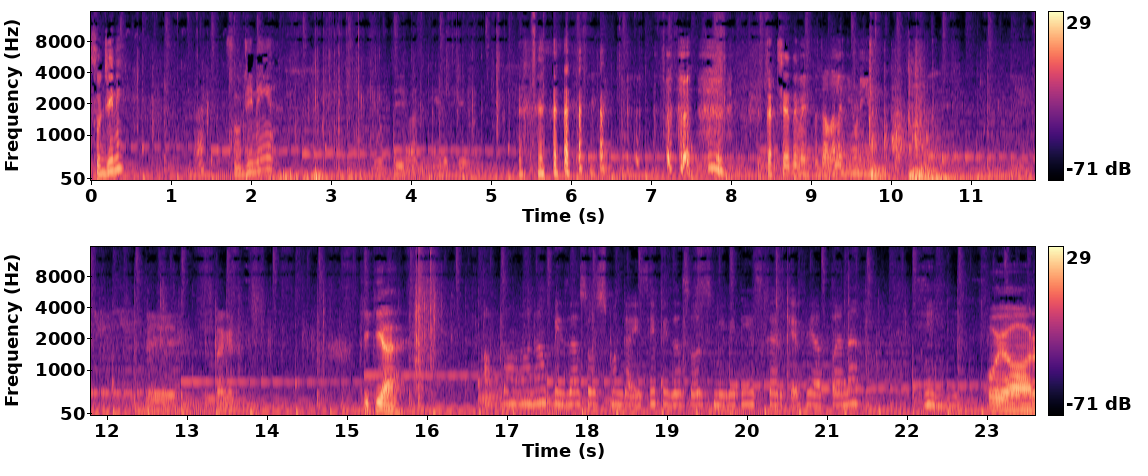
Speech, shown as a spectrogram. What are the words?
ਸੂਜੀ ਨਹੀਂ? ਸੂਜੀ ਨਹੀਂ ਹੈ? ਕੱਚੇ ਦੇ ਵਿੱਚ ਤਾਂ ਜ਼ਿਆਦਾ ਲੱਗੀ ਹੋਣੀ ਹੈ ਤੇ ਕੀ ਕੀ ਆਇਆ? ਆਪਾਂ ਨਾ ਪੀਜ਼ਾ ਸੌਸ ਮੰਗਾਈ ਸੀ ਪੀਜ਼ਾ ਸੌਸ ਮਿਲੀ ਨਹੀਂ ਇਸ ਕਰਕੇ ਫਿਰ ਆਪਾਂ ਨਾ ਓ ਯਾਰ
